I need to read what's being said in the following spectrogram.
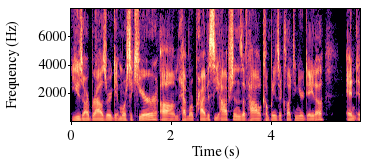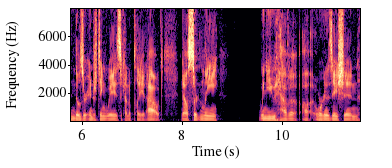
Use our browser, get more secure, um, have more privacy options of how companies are collecting your data, and and those are interesting ways to kind of play it out. Now, certainly, when you have a, a organization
